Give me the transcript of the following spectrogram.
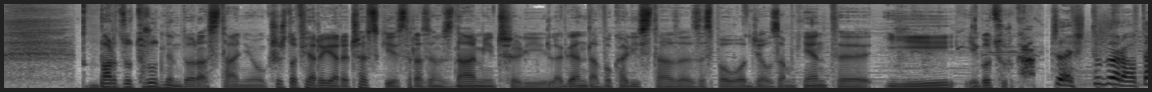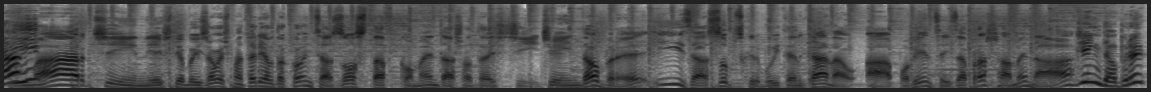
Bardzo trudnym dorastaniu. Krzysztof Jary Jaryczewski jest razem z nami, czyli legenda, wokalista ze zespołu Oddział Zamknięty i jego córka. Cześć, tu Dorota. Marcin, jeśli obejrzałeś materiał do końca, zostaw komentarz o treści. Dzień dobry i zasubskrybuj ten kanał. A po więcej zapraszamy na... Dzień dobry,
